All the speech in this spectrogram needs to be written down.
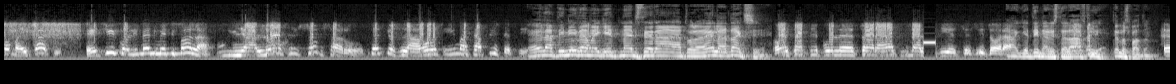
Κόμμα ή κάτι. Εκεί κολλημένοι με την μπάλα. Μυαλό χρυσόψαρο. Τέτοιος λαός είμαστε απίστευτοι. Έλα την είδαμε και την αριστερά τώρα. Έλα εντάξει. Όχι αυτή που λες τώρα, άσυ μαλακίε και εσύ τώρα. Α, γιατί είναι αριστερά αυτή; Τέλος πάντων. Ε,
